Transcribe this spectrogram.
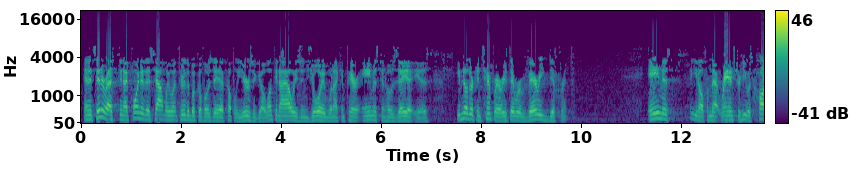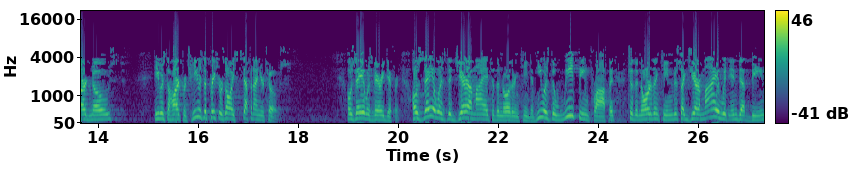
And it's interesting, I pointed this out when we went through the book of Hosea a couple of years ago. One thing I always enjoy when I compare Amos and Hosea is, even though they're contemporaries, they were very different. Amos, you know, from that rancher, he was hard nosed. He was the hard preacher. He was the preacher who was always stepping on your toes. Hosea was very different. Hosea was the Jeremiah to the northern kingdom. He was the weeping prophet to the northern kingdom, just like Jeremiah would end up being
